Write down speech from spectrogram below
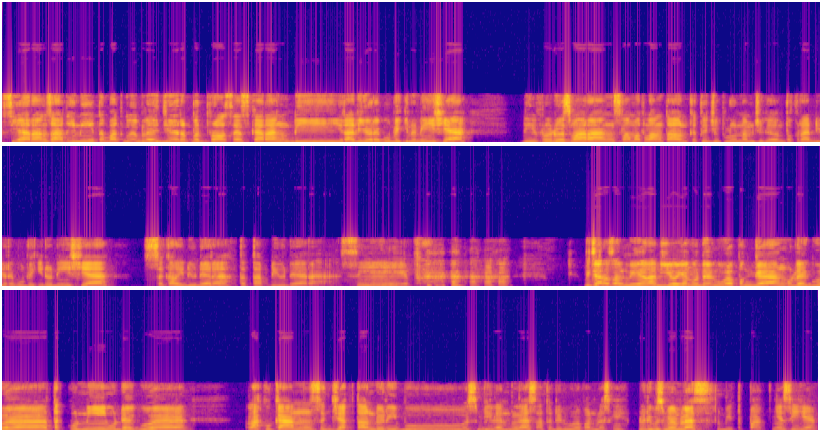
siaran saat ini, tempat gue belajar berproses sekarang di Radio Republik Indonesia di 2 Semarang. Selamat ulang tahun ke-76 juga untuk Radio Republik Indonesia. Sekali di udara, tetap di udara. Sip. Bicara soal dunia radio yang udah gue pegang, udah gue tekuni, udah gue lakukan sejak tahun 2019 atau 2018 nih. 2019 lebih tepatnya sih ya.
